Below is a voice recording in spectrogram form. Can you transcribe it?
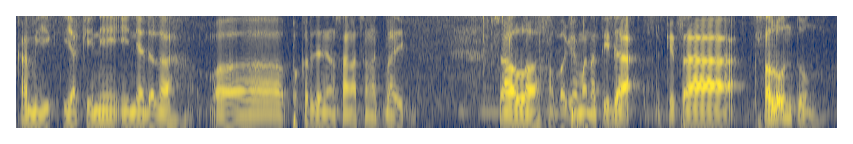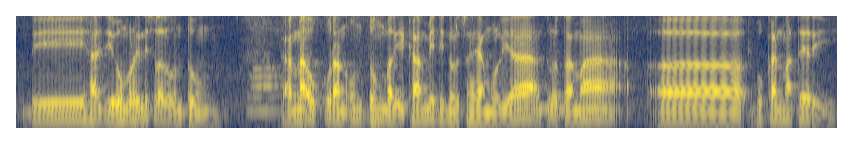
kami yakini ini adalah uh, pekerjaan yang sangat-sangat baik Insya Allah, bagaimana tidak kita selalu untung di haji umroh ini selalu untung. Wow. Karena ukuran untung bagi kami di Nur Cahaya Mulia, terutama uh, bukan materi,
